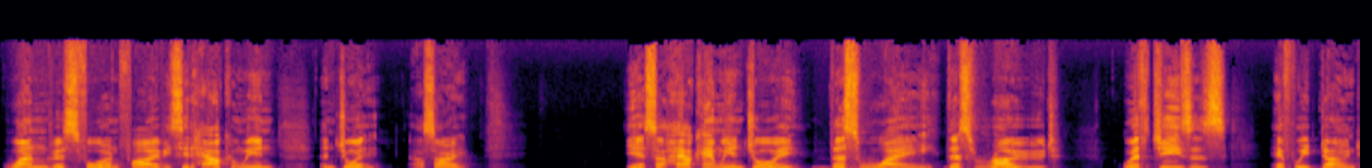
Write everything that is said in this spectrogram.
1, verse 4 and 5. He said, How can we enjoy, oh, sorry, yeah, so how can we enjoy this way, this road with Jesus if we don't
